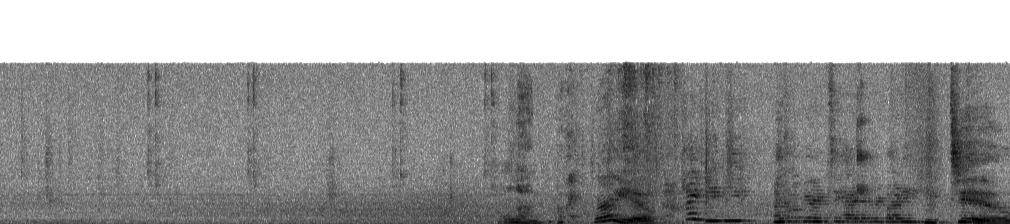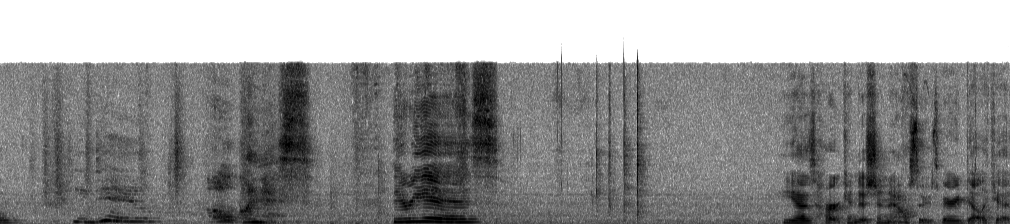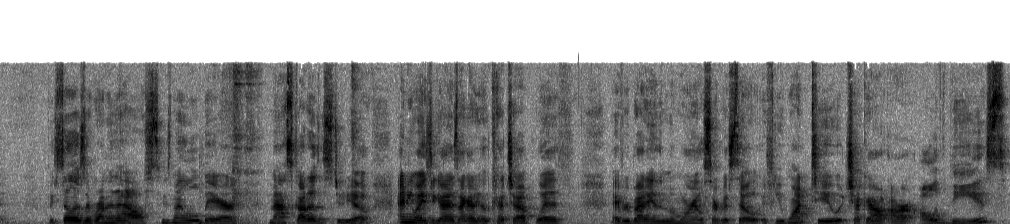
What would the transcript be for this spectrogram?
Hold on. Okay, where are you? Hi, baby. Want to come up here and say hi to everybody? You do. You do. Oh, goodness. There he is. He has heart condition now, so he's very delicate. But he still has a run of the house. He's my little bear mascot of the studio. Anyways, you guys, I gotta go catch up with everybody in the memorial service. So if you want to check out our all of these,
